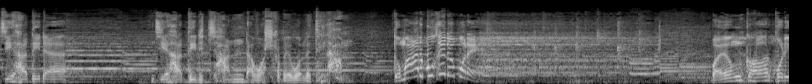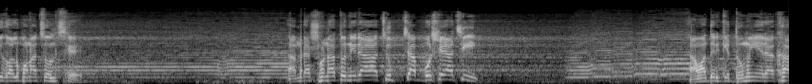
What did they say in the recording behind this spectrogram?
জিহাদিরা জিহাদির ঝান্ডা বসাবে বলে দিলাম। তোমার বুকের উপরে। ভয়ঙ্কর পরিকল্পনা চলছে। আমরা সনাতনীরা চুপচাপ বসে আছি। আমাদেরকে দমিয়ে রাখা,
